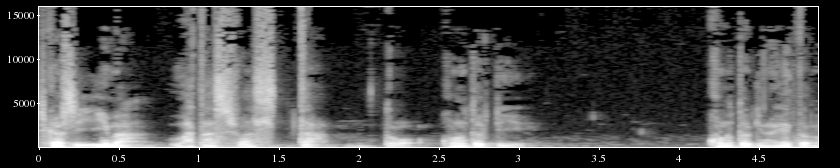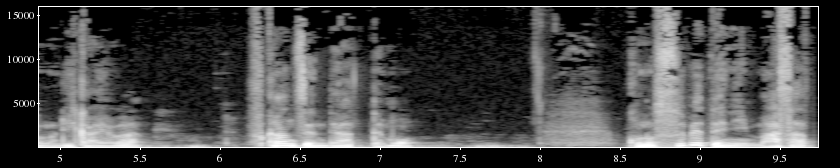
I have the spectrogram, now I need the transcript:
しかし今、私は知ったと、この時、この時のエトロの理解は不完全であっても、この全てに勝っ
